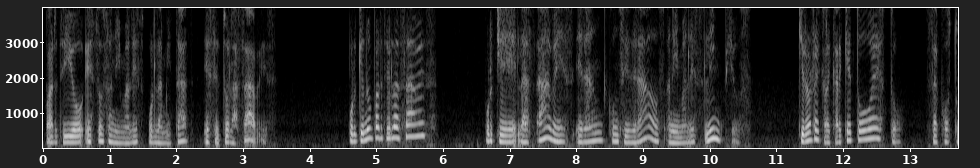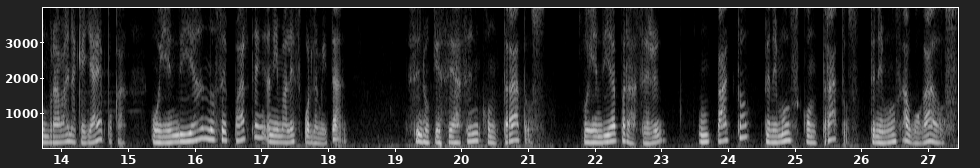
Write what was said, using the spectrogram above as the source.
partió estos animales por la mitad, excepto las aves. ¿Por qué no partió las aves? Porque las aves eran considerados animales limpios. Quiero recalcar que todo esto se acostumbraba en aquella época. Hoy en día no se parten animales por la mitad, sino que se hacen contratos. Hoy en día para hacer un pacto tenemos contratos, tenemos abogados.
